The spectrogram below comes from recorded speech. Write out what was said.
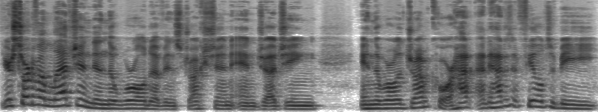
You're sort of a legend in the world of instruction and judging in the world of drum corps. How, how does it feel to be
